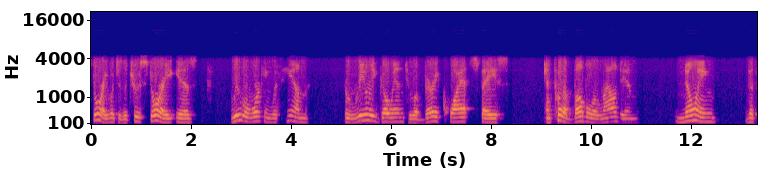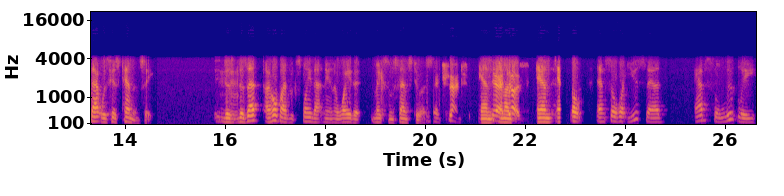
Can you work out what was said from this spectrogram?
story, which is a true story, is we were working with him to really go into a very quiet space and put a bubble around him, knowing that that was his tendency. Does mm-hmm. does that? I hope I've explained that in a way that makes some sense to us. Makes sense. And yeah, and it does. And and so and so what you said, absolutely,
